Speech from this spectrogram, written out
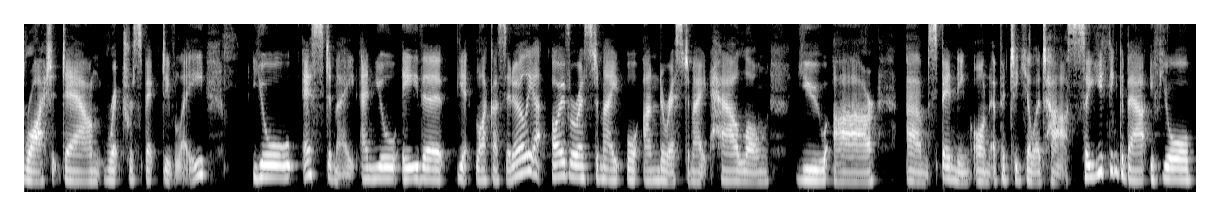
write it down retrospectively, you'll estimate and you'll either, yeah, like I said earlier, overestimate or underestimate how long you are um, spending on a particular task. So you think about if you're,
